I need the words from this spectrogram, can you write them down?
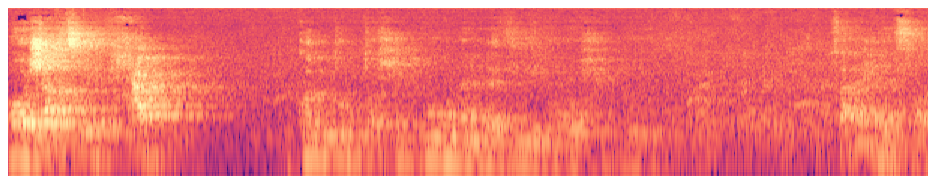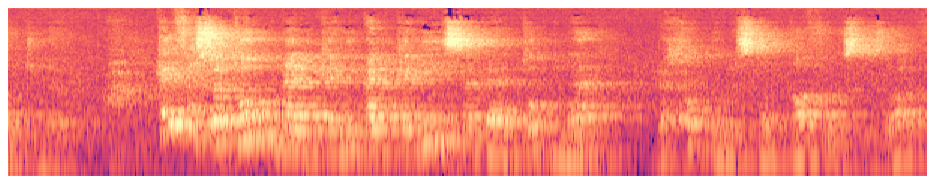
هو شخص يتحب. كنتم تحبون الذين يحبون. فأين فضل كيف ستبنى الكني... الكنيسة لا تبنى بحب الاستلطاف والاستظراف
